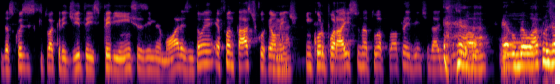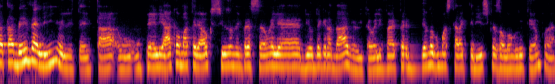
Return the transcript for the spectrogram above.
das coisas que tu acredita, experiências e memórias. Então é, é fantástico realmente é. incorporar isso na tua própria identidade visual. é, o meu óculos já está bem velhinho, ele, ele tá, o, o, PLA, que é o material que se usa na impressão, ele é biodegradável, então ele vai perdendo algumas características ao longo do tempo, né?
